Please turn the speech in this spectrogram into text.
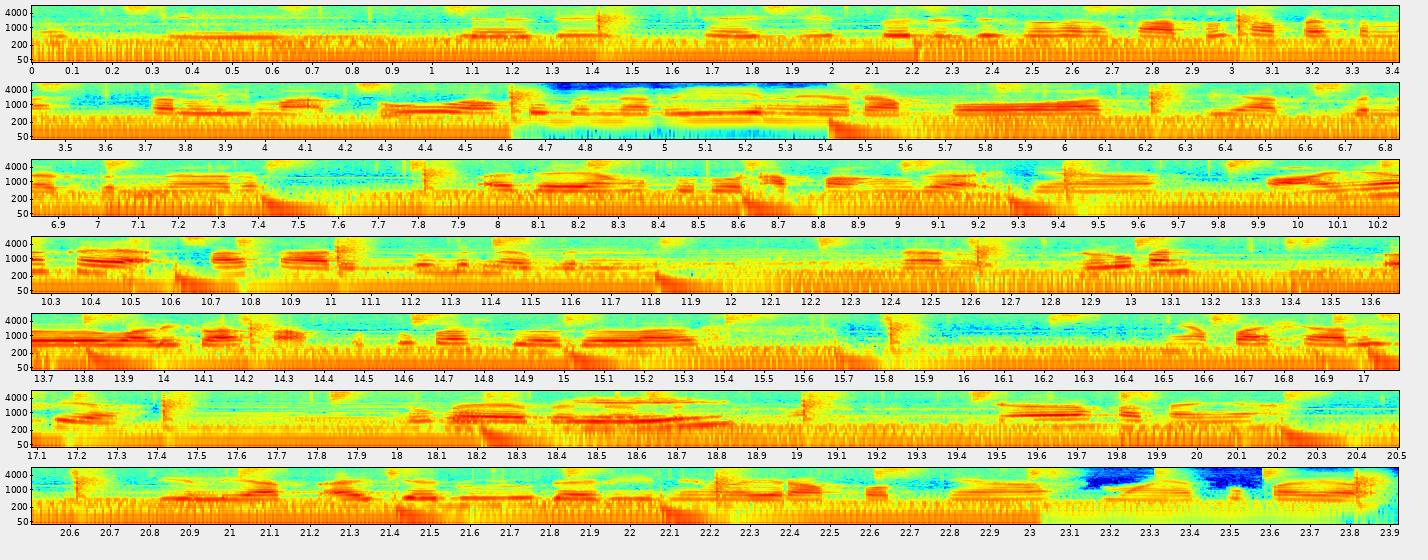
Oke. jadi kayak gitu dari semester 1 sampai semester 5 tuh aku benerin nih rapot lihat bener-bener ada yang turun apa enggaknya soalnya kayak pas hari itu bener-bener dulu kan eh, wali kelas aku tuh kelas 12 nya Pak Syarif ya itu kayak Oke. bener-bener ya katanya dilihat aja dulu dari nilai rapotnya. Semuanya tuh kayak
